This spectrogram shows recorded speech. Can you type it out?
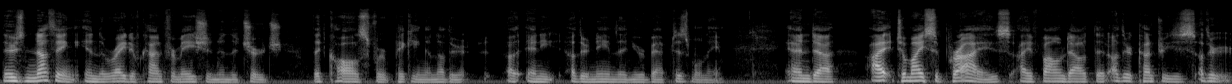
There's nothing in the rite of confirmation in the church that calls for picking another uh, any other name than your baptismal name, and uh, I, to my surprise, I found out that other countries, other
